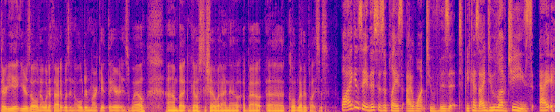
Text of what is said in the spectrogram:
38 years old. I would have thought it was an older market there as well, um, but goes to show what I know about uh, cold weather places. Well, I can say this is a place I want to visit because I do love cheese. I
